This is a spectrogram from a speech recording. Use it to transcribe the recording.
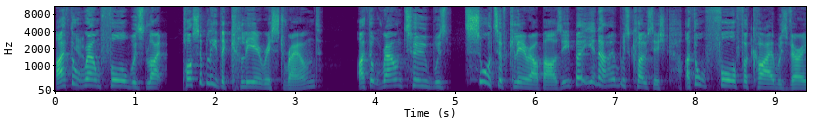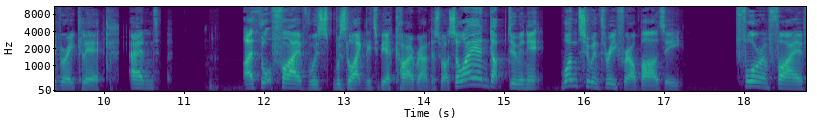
I thought round four was like possibly the clearest round. I thought round two was sort of clear Albazi, but you know, it was close-ish. I thought four for Kai was very, very clear. And I thought five was was likely to be a Kai round as well. So I end up doing it one, two, and three for Albazi, four and five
